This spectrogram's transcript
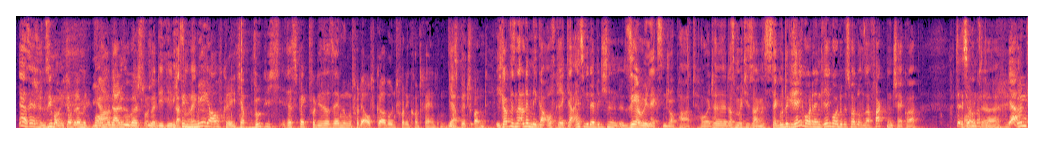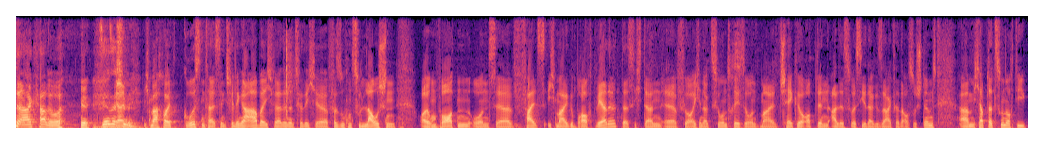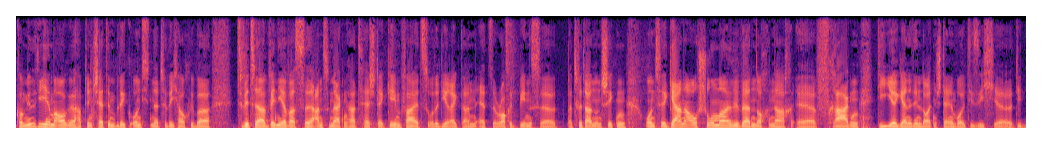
Ja, sehr schön. Simon, ich glaube, damit brauchen wir deine über, über die, die Ich bin mega aufgeregt. Ich habe wirklich Respekt vor dieser Sendung und vor der Aufgabe und vor den Kontrahenten. Das Ja. wird spannend. Ich glaube, wir sind alle mega aufgeregt. Der Einzige, der wirklich einen sehr relaxten Job hat heute, das möchte ich sagen, das ist der gute Gregor. Denn Gregor, du bist heute unser Faktenchecker. Da ist auch Und, noch da. äh, ja, Guten Tag, hallo. Sehr, sehr schön. Ich mache heute größtenteils den Schillinger, aber ich werde natürlich äh, versuchen zu lauschen euren Worten und äh, falls ich mal gebraucht werde, dass ich dann äh, für euch in Aktion trete und mal checke, ob denn alles, was ihr da gesagt habt, auch so stimmt. Ähm, ich habe dazu noch die Community hier im Auge, habe den Chat im Blick und natürlich auch über Twitter, wenn ihr was äh, anzumerken habt, Hashtag Gamefights oder direkt an @therocketbeans äh, bei Twitter an uns schicken und äh, gerne auch schon mal. Wir werden noch nach Fragen, die ihr gerne den Leuten stellen wollt, die sich, die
